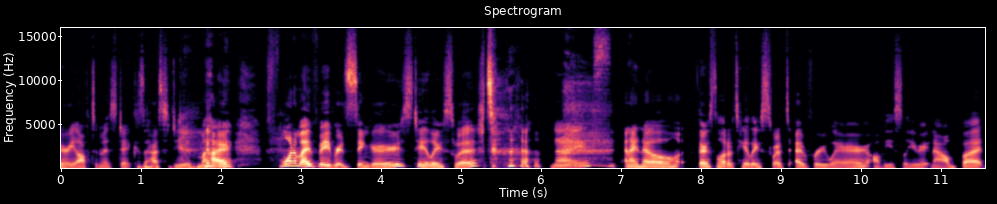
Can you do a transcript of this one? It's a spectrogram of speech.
very optimistic because it has to do with my one of my favorite singers, Taylor Swift. Nice. And I know there's a lot of Taylor Swift everywhere, obviously, right now, but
